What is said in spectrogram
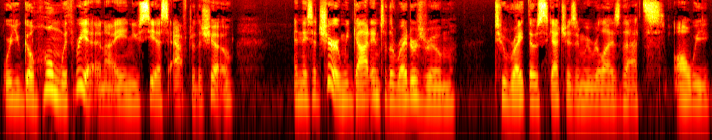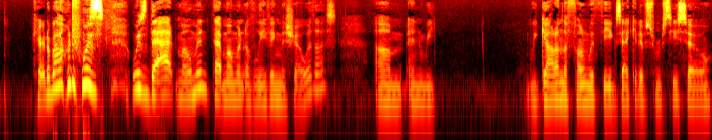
where you go home with Rhea and I and you see us after the show? And they said, sure. And we got into the writer's room to write those sketches and we realized that's all we cared about was was that moment, that moment of leaving the show with us. Um, and we we got on the phone with the executives from Seeso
